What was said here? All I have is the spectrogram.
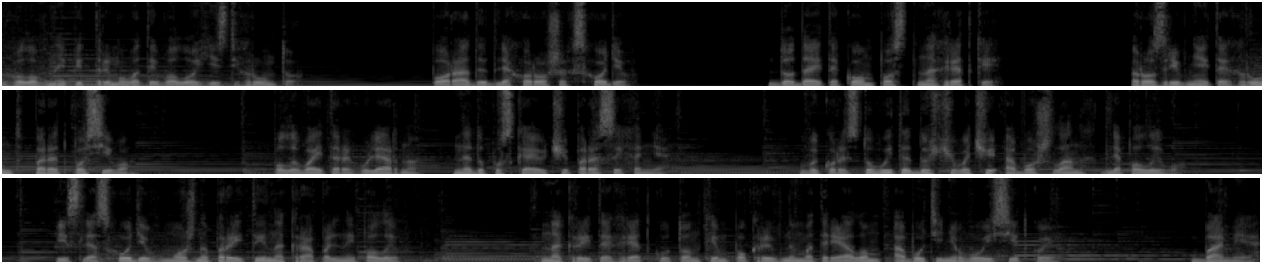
Головне підтримувати вологість ґрунту. Поради для хороших сходів. Додайте компост на грядки. Розрівняйте ґрунт перед посівом. Поливайте регулярно, не допускаючи пересихання. Використовуйте дощувачі або шланг для поливу. Після сходів можна перейти на крапельний полив. Накрийте грядку тонким покривним матеріалом або тіньовою сіткою. Бамія.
